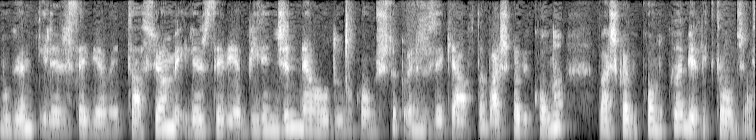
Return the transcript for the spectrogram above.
Bugün ileri seviye meditasyon ve ileri seviye bilincin ne olduğunu konuştuk. Önümüzdeki hafta başka bir konu, başka bir konukla birlikte olacağız.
